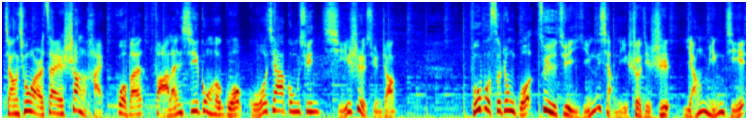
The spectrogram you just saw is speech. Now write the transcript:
蒋琼尔在上海获颁法兰西共和国国家功勋骑士勋章。福布斯中国最具影响力设计师杨明杰，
